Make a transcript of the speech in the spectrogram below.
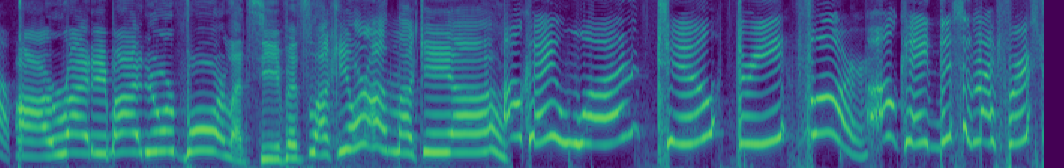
up. All righty, mine your four. Let's see if it's lucky or unlucky. Uh. Okay, one, two, three, four. Okay, this is my first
